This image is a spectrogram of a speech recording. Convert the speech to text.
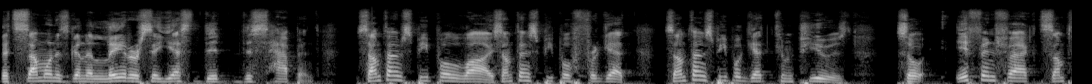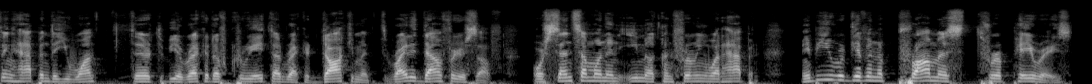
that someone is going to later say, yes, did this happen? Sometimes people lie. Sometimes people forget. Sometimes people get confused. So if in fact something happened that you want there to be a record of, create that record, document, write it down for yourself, or send someone an email confirming what happened. Maybe you were given a promise for a pay raise.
